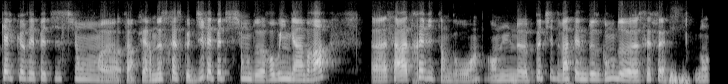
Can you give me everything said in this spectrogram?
quelques répétitions, enfin faire ne serait-ce que 10 répétitions de rowing un bras, ça va très vite en gros. Hein. En une petite vingtaine de secondes, c'est fait. Donc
